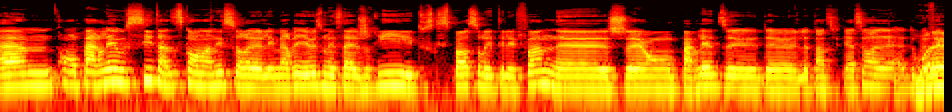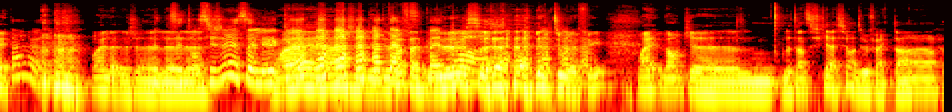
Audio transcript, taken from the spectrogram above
Euh, on parlait aussi, tandis qu'on en est sur euh, les merveilleuses messageries et tout ce qui se passe sur les téléphones, euh, je- on parlait du, de l'authentification à, à double Ouais. facteur. Ouais, le, je- le- C'est le- ton sujet, ça, Luc. Ouais, hein, j'ai des débats fabuleux sur le tout fait. Ouais, donc euh, l'authentification à deux facteurs.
